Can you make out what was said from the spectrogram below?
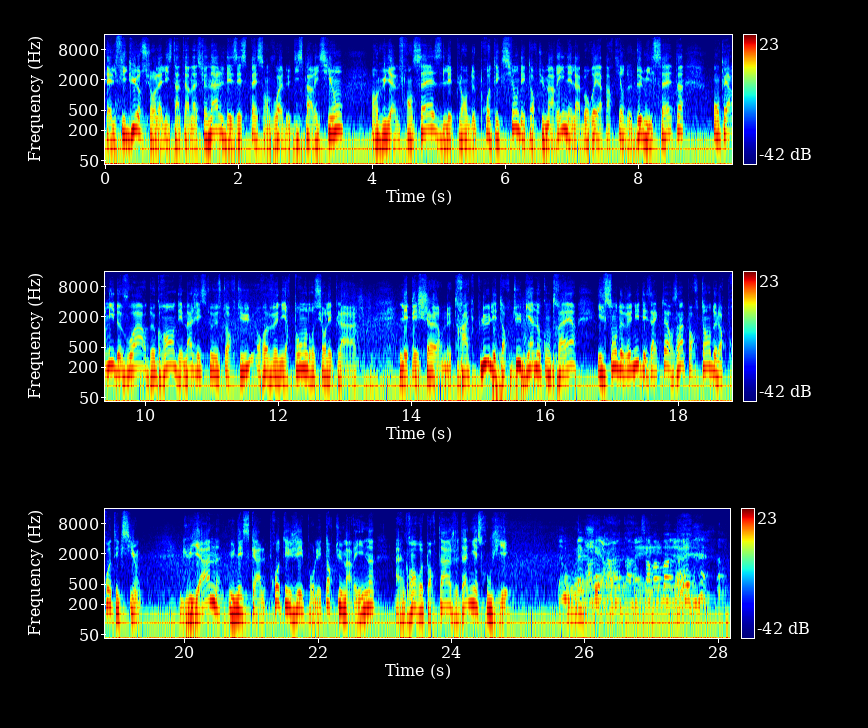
Elle figure sur la liste internationale des espèces en voie de disparition. En Guyane française, les plans de protection des tortues marines élaborés à partir de 2007 ont permis de voir de grandes et majestueuses tortues revenir pondre sur les plages. Les pêcheurs ne traquent plus les tortues, bien au contraire, ils sont devenus des acteurs importants de leur protection. Guyane, une escale protégée pour les tortues marines, un grand reportage d'Agnès Rougier. C'est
